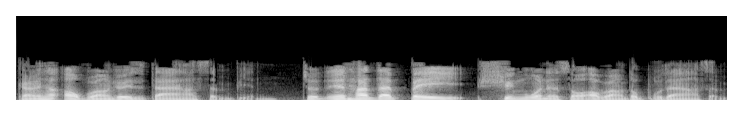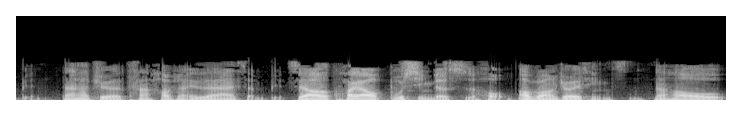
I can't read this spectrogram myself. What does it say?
感觉像奥伯良就一直待在他身边，就因为他在被讯问的时候，奥伯良都不在他身边，但他觉得他好像一直在他身边，只要快要不行的时候，奥伯良就会停止，然后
